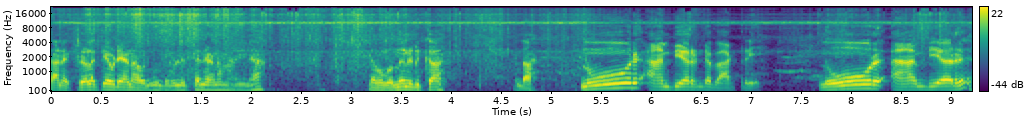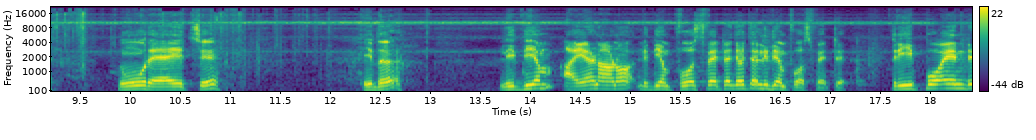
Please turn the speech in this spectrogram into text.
കണക്ടറുകളൊക്കെ എവിടെയാണ് അവൻ ഉള്ളിൽ തന്നെയാണെന്ന് അറിയില്ല നമുക്കൊന്നും എടുക്കാം. എന്താ നൂറ് ആംബിയറിന്റെ ബാറ്ററി. നൂറ് ആംബിയർ നൂറ് എ എച്ച് ഇത് ലിഥിയം അയൺ ആണോ? ലിഥിയം ഫോസ്ഫേറ്റ് എന്ന് ചോദിച്ചാൽ lithium phosphate. Three point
